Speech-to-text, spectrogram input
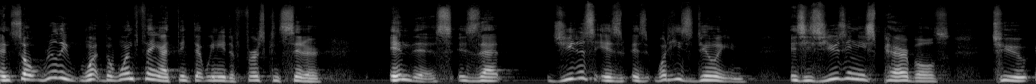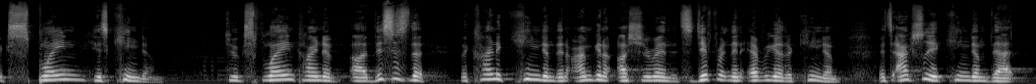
and so, really, the one thing I think that we need to first consider in this is that Jesus is, is what he's doing is he's using these parables to explain his kingdom, to explain kind of uh, this is the, the kind of kingdom that I'm going to usher in. It's different than every other kingdom. It's actually a kingdom that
